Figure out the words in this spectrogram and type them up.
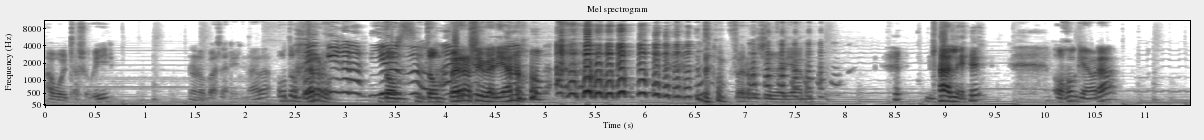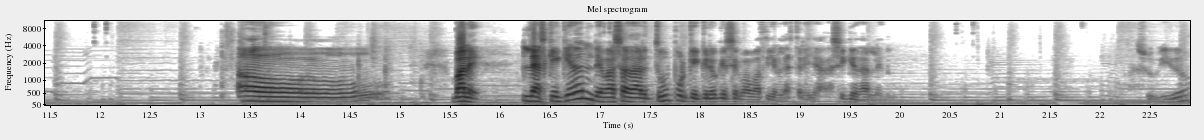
Ha vuelto a subir. No nos va a salir nada. Otro perro. Don, ¡Gracioso! don Ay, perro siberiano. Don perro siberiano. Dale. Ojo que ahora. Oh. Vale. Las que quedan le vas a dar tú porque creo que se va a vaciar la estrella. Así que darle tú. Ha subido.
